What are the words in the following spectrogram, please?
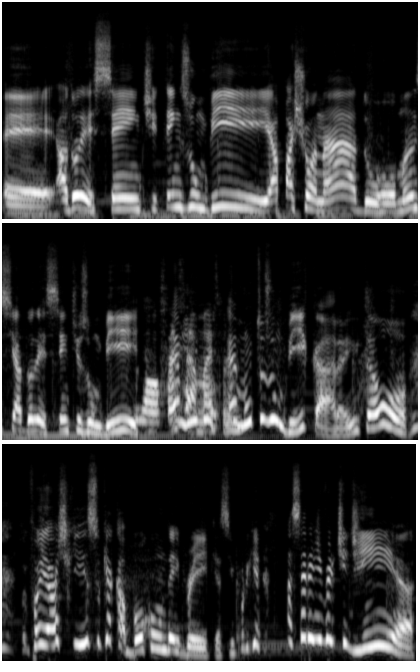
é, adolescente, tem zumbi apaixonado, romance adolescente zumbi. Nossa, É é muito, é muito zumbi, cara. Então, foi, eu acho que isso que acabou com o Daybreak, assim, porque a série é divertidinha.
